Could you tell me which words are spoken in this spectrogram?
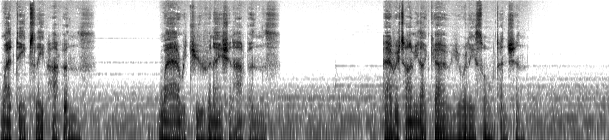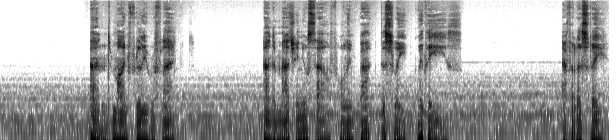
where deep sleep happens, where rejuvenation happens, Every time you let go, you release all tension. And mindfully reflect and imagine yourself falling back to sleep with ease, effortlessly,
